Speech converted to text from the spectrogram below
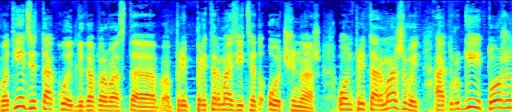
Вот едет такой, для которого оста- при- притормозить это очень наш. Он притормаживает, а другие тоже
